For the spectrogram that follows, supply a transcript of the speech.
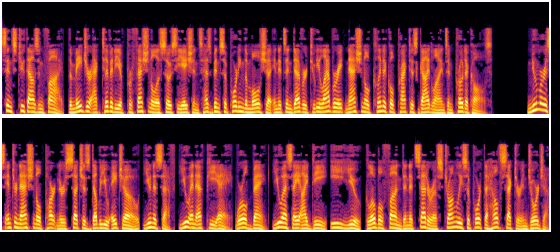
Since 2005, the major activity of professional associations has been supporting the MOLSHA in its endeavor to elaborate national clinical practice guidelines and protocols. Numerous international partners such as WHO, UNICEF, UNFPA, World Bank, USAID, EU, Global Fund and etc. strongly support the health sector in Georgia.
